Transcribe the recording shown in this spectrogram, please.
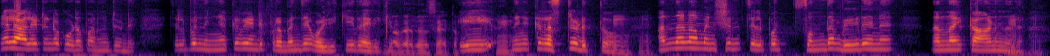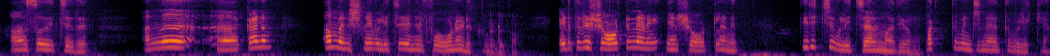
ഞാൻ ലാലേട്ടന്റെ കൂടെ പറഞ്ഞിട്ടുണ്ട്. ചിലപ്പോൾ നിങ്ങൾക്ക് വേണ്ടി പ്രപഞ്ചം ഒഴുക്കിയതായിരിക്കും. ഈ നിങ്ങൾക്ക് റെസ്റ്റ് എടുത്തോ? അന്നാണ് ആ മനുഷ്യൻ ചിലപ്പോൾ സ്വന്തം വീട് തന്നെ നന്നായി കാണുന്നത് ആസ്വദിച്ചത്. അന്ന് കാരണം ആ മനുഷ്യനെ വിളിച്ചു കഴിഞ്ഞാൽ ഫോൺ എടുക്കാം. എടുത്തിട്ട് ഷോർട്ടിനാണെങ്കിൽ ഞാൻ ഷോർട്ടിലാണ് തിരിച്ച് വിളിച്ചാൽ മതിയോ? പത്ത് മിനിറ്റിനകത്ത് വിളിക്കാം.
